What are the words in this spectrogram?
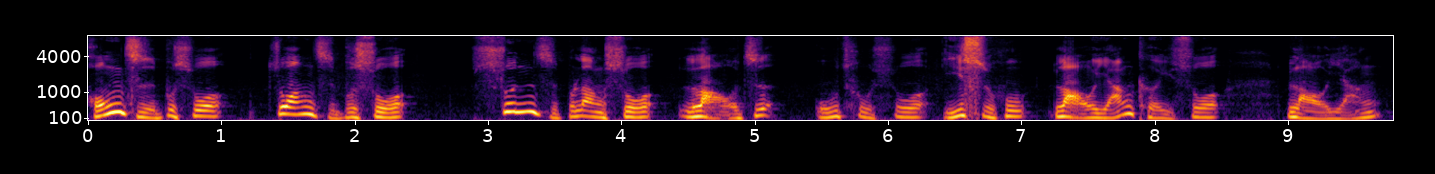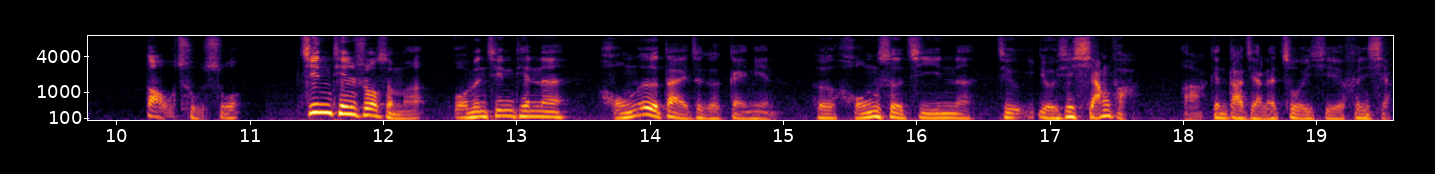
孔子不说，庄子不说，孙子不让说，老子无处说。于是乎，老杨可以说，老杨到处说。今天说什么？我们今天呢，红二代这个概念和红色基因呢，就有一些想法啊，跟大家来做一些分享。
